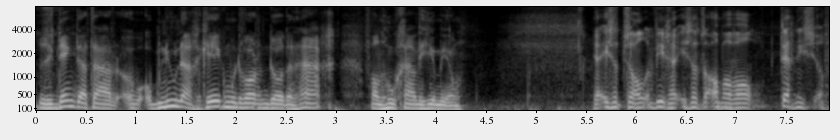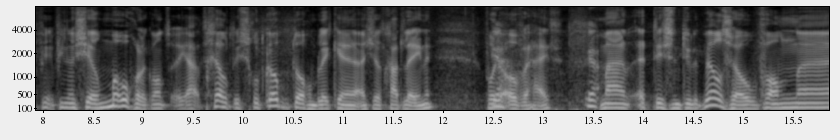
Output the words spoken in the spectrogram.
Dus ik denk dat daar op- opnieuw naar gekeken moet worden door Den Haag. Van hoe gaan we hiermee om? Ja, is dat, wel, Wieger, is dat allemaal wel technisch of fi- financieel mogelijk? Want ja, het geld is goedkoop op het ogenblik eh, als je dat gaat lenen voor Ja. de overheid. Ja. Maar het is natuurlijk wel zo van, eh,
